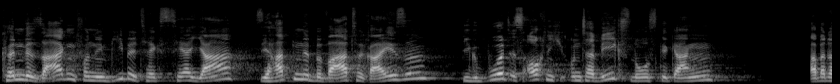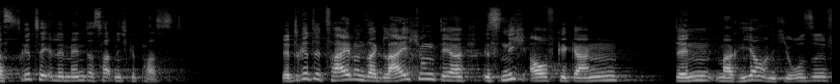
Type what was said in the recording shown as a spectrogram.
können wir sagen von dem Bibeltext her, ja, sie hatten eine bewahrte Reise, die Geburt ist auch nicht unterwegs losgegangen, aber das dritte Element, das hat nicht gepasst. Der dritte Teil unserer Gleichung, der ist nicht aufgegangen, denn Maria und Josef,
